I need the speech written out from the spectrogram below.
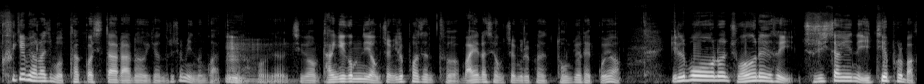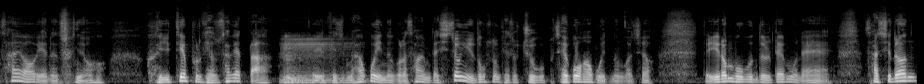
크게 변하지 못할 것이다라는 의견들이 좀 있는 것 같아요. 어, 지금 단기 금리 0.1% 마이너스 0.1% 동결했고요. 일본은 중앙은행에서 이- 주식시장에 있는 ETF를 막 사요. 얘네들은요. 그 ETF를 계속 사겠다 음. 이렇게 지금 하고 있는 그런 상황입니다. 시장의 유동성 계속 주고 제공하고 있는 거죠. 네, 이런 부분들 때문에 사실은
